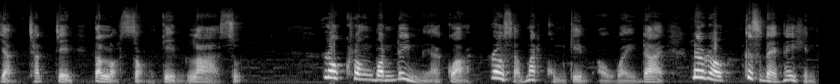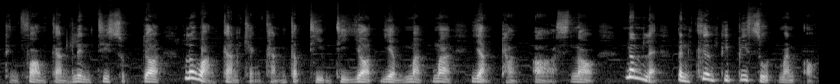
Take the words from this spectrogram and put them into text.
อย่างชัดเจนตลอด 2 เกมล่าสุด เราครองบอลได้เหนือกว่า เราสามารถคุมเกมเอาไว้ได้ และเราก็แสดงให้เห็นถึงฟอร์มการเล่นที่สุดยอด ระหว่างการแข่งขันกับทีมที่ยอดเยี่ยมมาก ๆ อย่างทางอาร์เซนอลนั่นแหละเป็นเครื่องที่พิสูจน์มันออก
